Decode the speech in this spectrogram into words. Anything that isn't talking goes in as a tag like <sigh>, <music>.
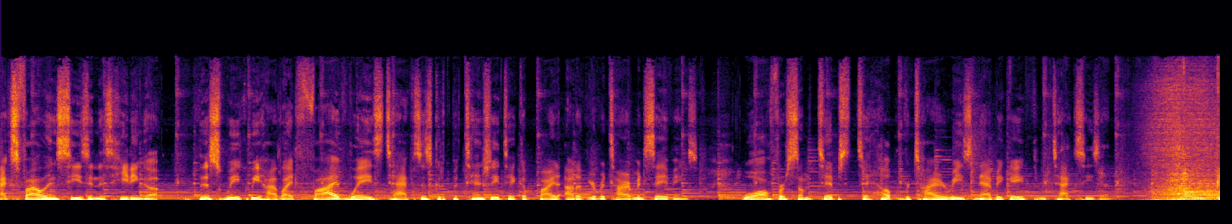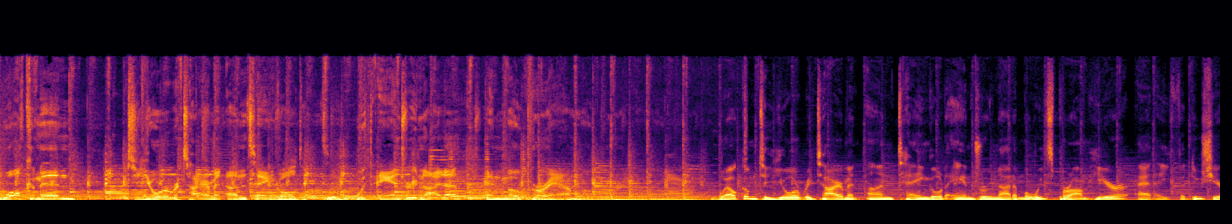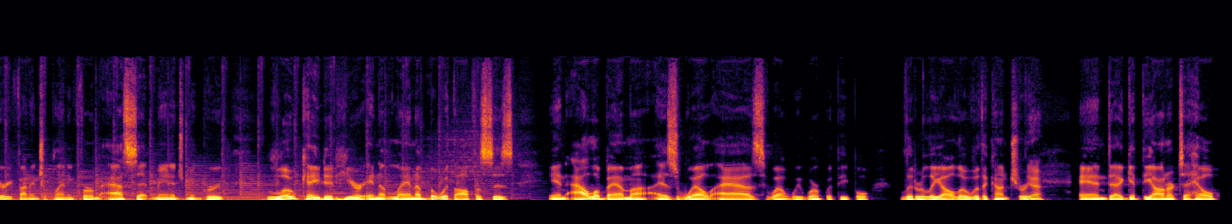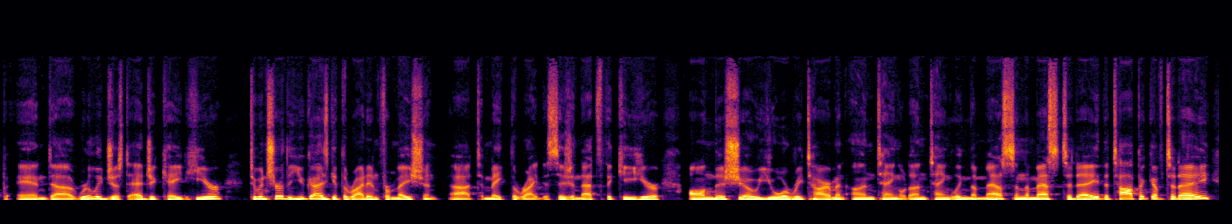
Tax filing season is heating up. This week, we highlight five ways taxes could potentially take a bite out of your retirement savings. We'll offer some tips to help retirees navigate through tax season. Welcome in to Your Retirement Untangled with Andrew Nida and Mo Param. Welcome to Your Retirement Untangled. Andrew Nida, Moise Param here at a fiduciary financial planning firm, Asset Management Group, located here in Atlanta, but with offices in Alabama, as well as, well, we work with people literally all over the country. Yeah. And uh, get the honor to help and uh, really just educate here to ensure that you guys get the right information uh, to make the right decision. That's the key here on this show, Your Retirement Untangled, untangling the mess. And the mess today, the topic of today,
